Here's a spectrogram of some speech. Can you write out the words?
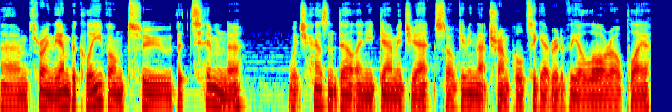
um, throwing the Embercleave onto the Tymna, which hasn't dealt any damage yet, so giving that trample to get rid of the Oloro player.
